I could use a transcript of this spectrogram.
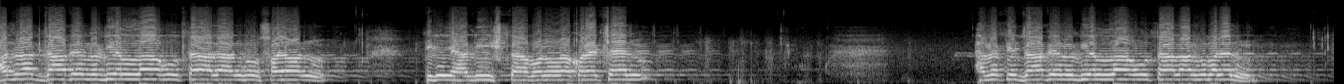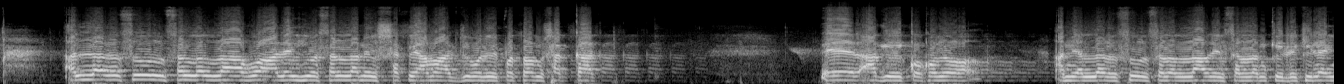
হজরত জাবের রাদিয়াল্লাহু তাআলা আনহু স্বয়ং তিনি হাদিসটা বর্ণনা করেছেন। হজরত তাআলা আনহু বলেন, আল্লাহ রসুল সাল্লাল্লাহু আলাইহি ওয়াসাল্লামের সাথে আমার জীবনের প্রথম সাক্ষাৎ। এর আগে কখনো আমি আল্লাহ রসুল সাল্লাহ আলাইহি সাল্লামকে দেখি নাই।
